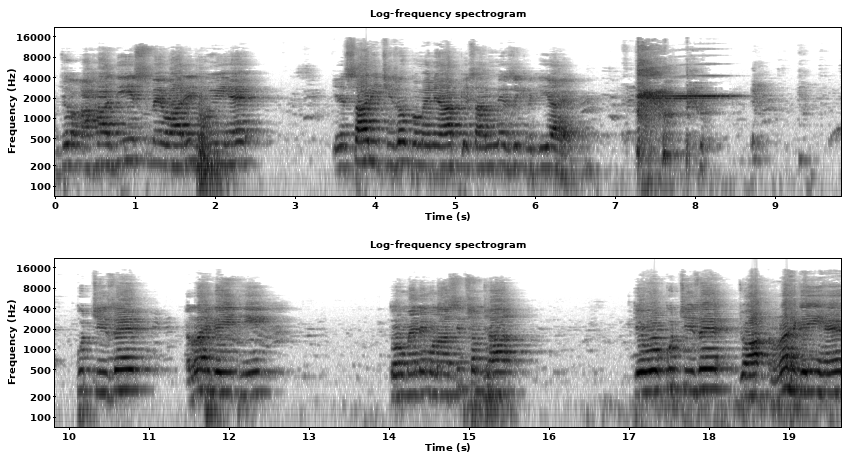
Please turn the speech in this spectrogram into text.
جو احادیث میں وارد ہوئی ہیں۔ یہ ساری چیزوں کو میں نے آپ کے سامنے ذکر کیا ہے۔ کچھ چیزیں رہ گئی تھیں تو میں نے مناسب سمجھا کہ وہ کچھ چیزیں جو رہ گئی ہیں،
